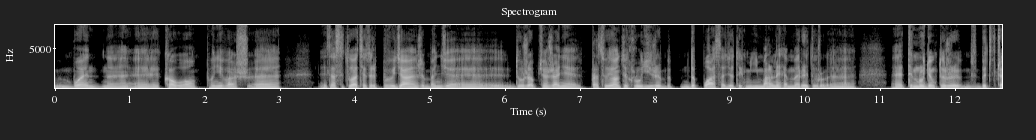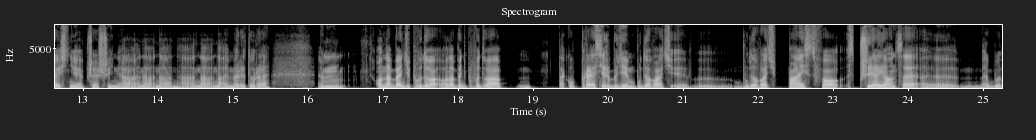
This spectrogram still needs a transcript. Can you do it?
błędne e, koło, ponieważ ta sytuacja, o której powiedziałem, że będzie duże obciążenie pracujących ludzi, żeby dopłacać do tych minimalnych emerytur E, tym ludziom, którzy zbyt wcześnie przeszli na, na, na, na, na emeryturę, ona będzie, ona będzie powodowała taką presję, że będziemy budować, e, budować państwo sprzyjające e, jakby,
